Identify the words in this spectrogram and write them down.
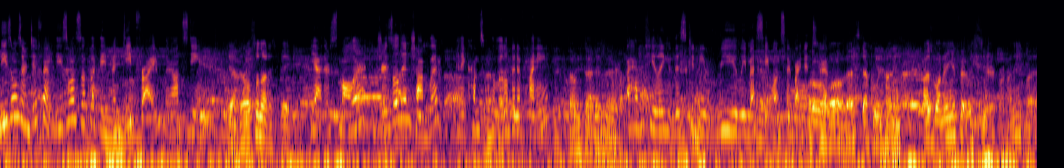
These ones are different. These ones look like they've been deep fried. They're not steamed. Yeah, they're also not as big. Yeah, they're smaller, drizzled in chocolate, and it comes with a little bit of honey. Dunk that in there. I have a feeling this could be really messy once I bite into Oh, it. whoa, that's definitely honey. I was wondering if it was syrup or honey, but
